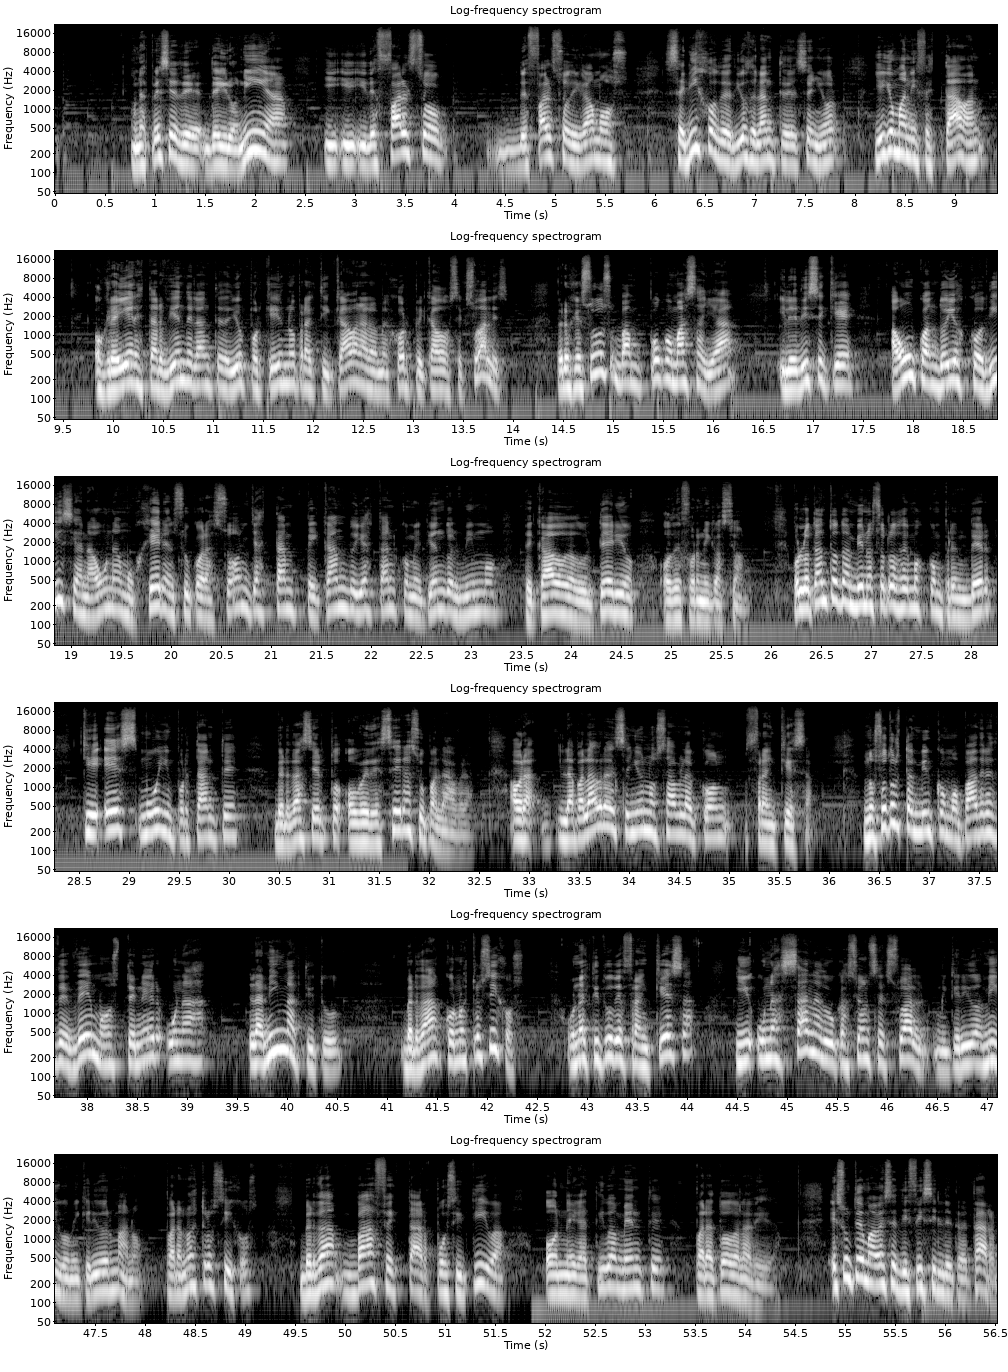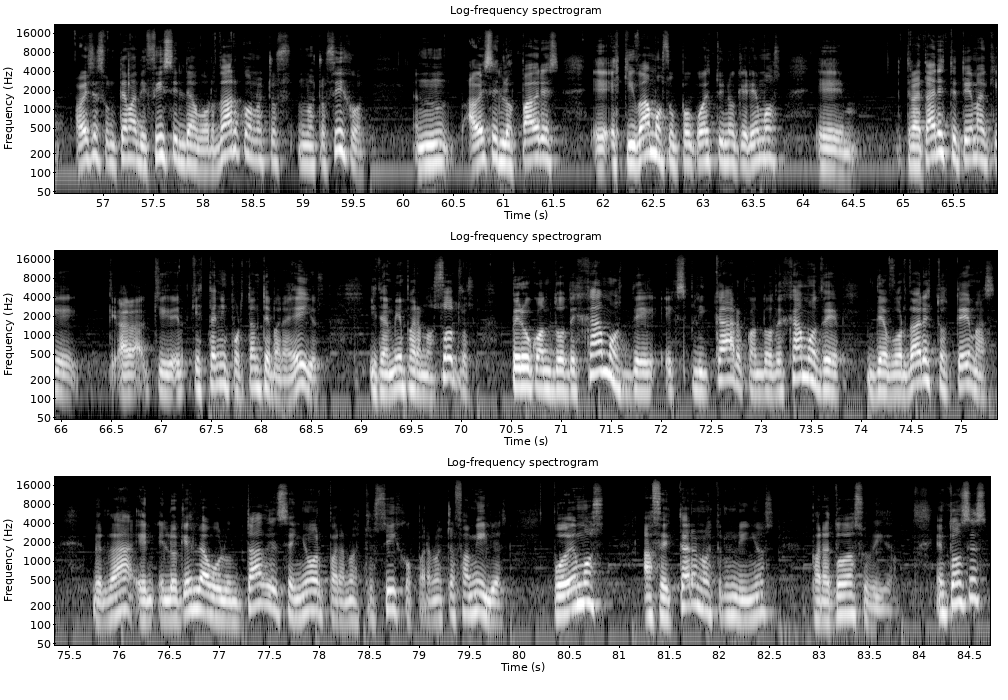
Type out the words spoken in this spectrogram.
una especie de, ironía y, y- y de falso, de falso, digamos, ser hijos de Dios delante del Señor, y ellos manifestaban o creían estar bien delante de Dios porque ellos no practicaban a lo mejor pecados sexuales. Pero Jesús va un poco más allá y le dice que aun cuando ellos codician a una mujer en su corazón, ya están pecando, ya están cometiendo el mismo pecado de adulterio o de fornicación. Por lo tanto, también nosotros debemos comprender que es muy importante, ¿verdad? ¿Cierto? Obedecer a su palabra. Ahora, la palabra del Señor nos habla con franqueza. Nosotros también como padres debemos tener una, la misma actitud, ¿verdad? Con nuestros hijos. Una actitud de franqueza y una sana educación sexual, mi querido amigo, mi querido hermano, para nuestros hijos, ¿verdad? Va a afectar positiva o negativamente para toda la vida. Es un tema a veces difícil de tratar, a veces es un tema difícil de abordar con nuestros, nuestros hijos. Mm, A veces los padres eh, esquivamos un poco esto y no queremos eh, tratar este tema que, que- que- es tan importante para ellos y también para nosotros. Pero cuando dejamos de explicar, cuando dejamos de, de abordar estos temas, ¿verdad? En, en lo que es la voluntad del Señor para nuestros hijos, para nuestras familias, podemos afectar a nuestros niños para toda su vida. Entonces,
